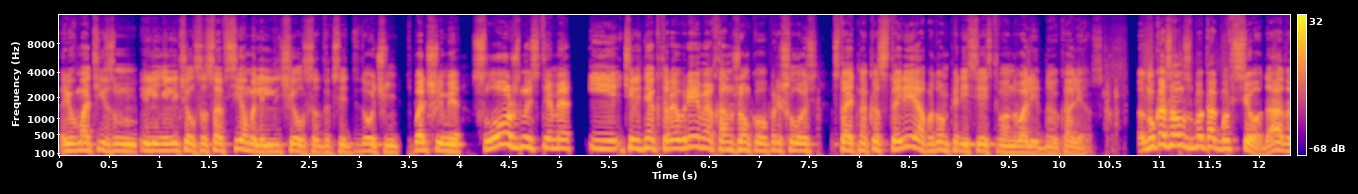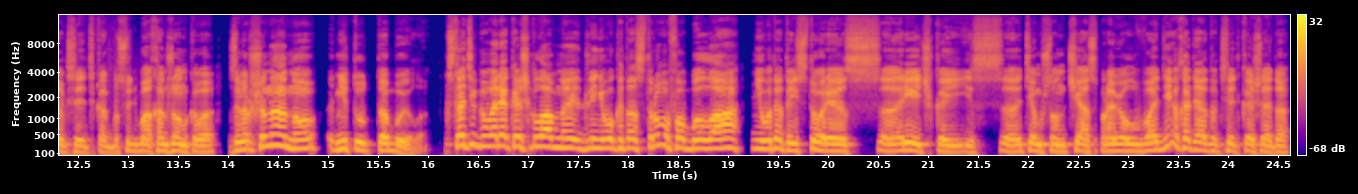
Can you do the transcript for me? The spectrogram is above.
ревматизм или не лечился совсем, или лечился, так сказать, очень с большими сложностями. И через некоторое время Ханжонкову пришлось встать на костыли, а потом пересесть в инвалидную коляску. Ну, казалось бы, как бы все, да, так сказать, как бы судьба Ханжонкова завершена, но не тут-то было. Кстати говоря, конечно, главная для него катастрофа была не вот эта история с э, речкой и с э, тем, что он час провел в воде, хотя, это, кстати, конечно, это,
